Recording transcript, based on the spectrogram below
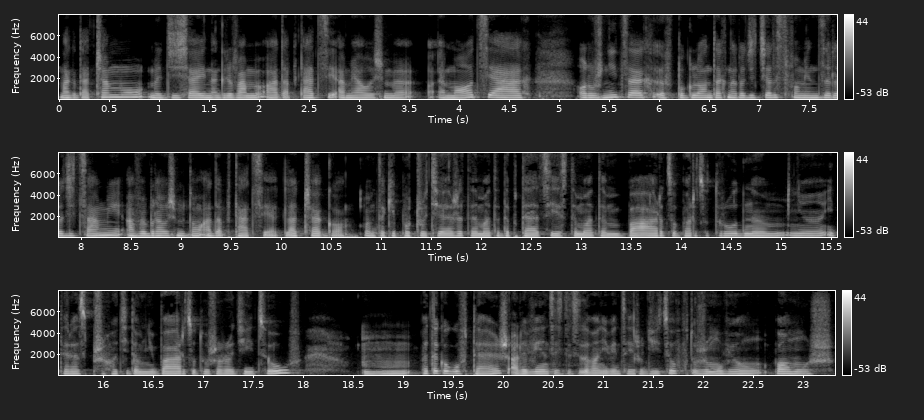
Magda, czemu my dzisiaj nagrywamy o adaptacji, a miałyśmy o emocjach, o różnicach w poglądach na rodzicielstwo między rodzicami, a wybrałyśmy tą adaptację? Dlaczego? Mam takie poczucie, że temat adaptacji jest tematem bardzo, bardzo trudnym nie? i teraz przychodzi do mnie bardzo dużo rodziców, mm, pedagogów też, ale więcej, zdecydowanie więcej rodziców, którzy mówią pomóż,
